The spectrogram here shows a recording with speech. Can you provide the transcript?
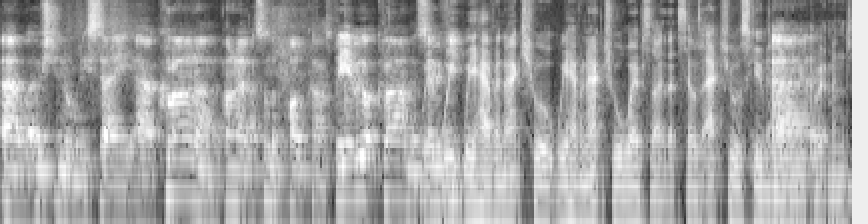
Uh, what else do you normally say? Uh, Klarna, oh no, that's on the podcast. But yeah, we got Klarna, so We, we, you, we have an actual we have an actual website that sells actual scuba diving Uh, equipment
